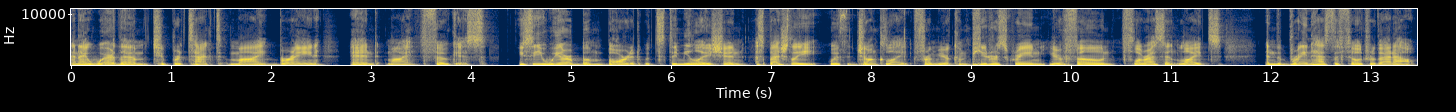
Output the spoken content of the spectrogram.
and I wear them to protect my brain and my focus. You see, we are bombarded with stimulation, especially with junk light from your computer screen, your phone, fluorescent lights, and the brain has to filter that out.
